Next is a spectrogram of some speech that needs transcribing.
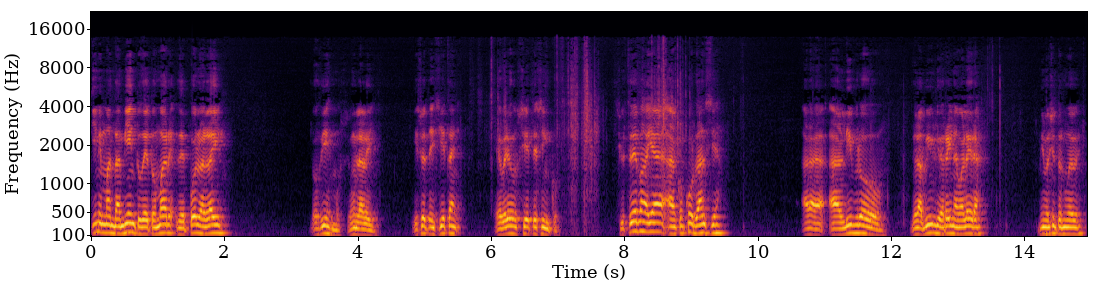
tienen mandamiento de tomar del pueblo la ley, los diezmos, según la ley. Y eso te en Hebreos 7.5. Si ustedes van allá a concordancia, al libro de la Biblia Reina Valera, 1909,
